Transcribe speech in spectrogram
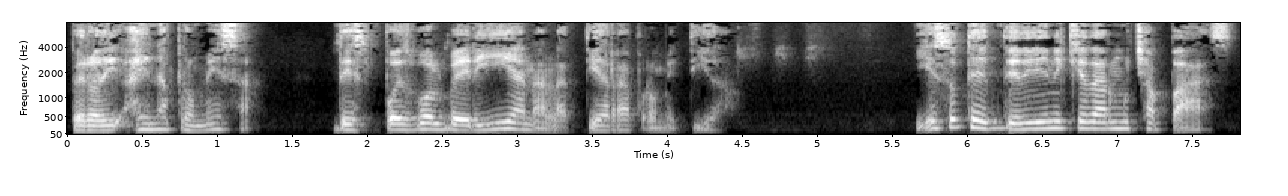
Pero hay una promesa. Después volverían a la tierra prometida. Y eso te, te tiene que dar mucha paz.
